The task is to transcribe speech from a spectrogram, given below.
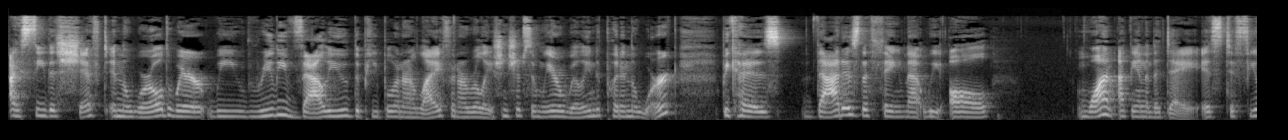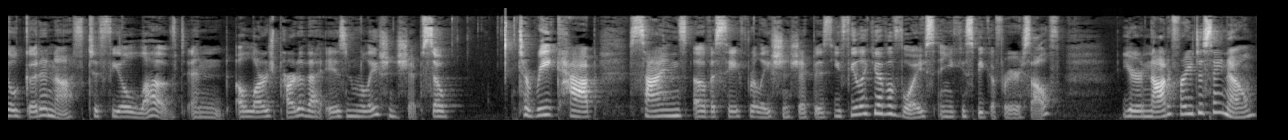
I see this shift in the world where we really value the people in our life and our relationships and we are willing to put in the work because that is the thing that we all want at the end of the day is to feel good enough to feel loved and a large part of that is in relationships. So to recap, signs of a safe relationship is you feel like you have a voice and you can speak up for yourself. You're not afraid to say no,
